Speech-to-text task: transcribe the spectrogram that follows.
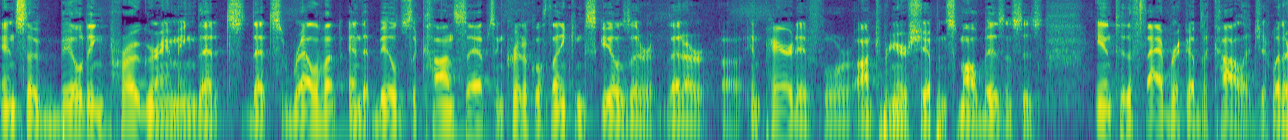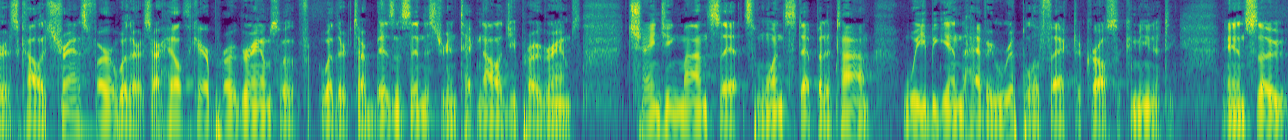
And so, building programming that's that's relevant and that builds the concepts and critical thinking skills that are that are uh, imperative for entrepreneurship and small businesses into the fabric of the college, whether it's college transfer, whether it's our healthcare programs, whether it's our business industry and technology programs, changing mindsets one step at a time, we begin to have a ripple effect across the community. And so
